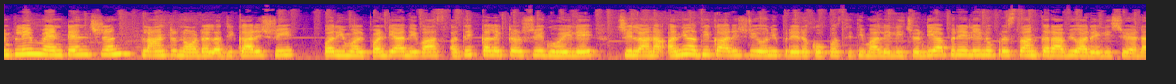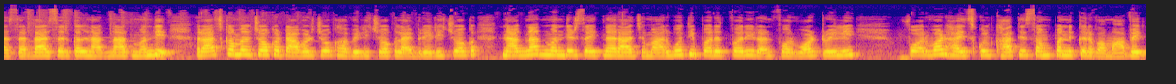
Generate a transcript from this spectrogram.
ઇમ્પ્લિમેન્ટેશન પ્લાન્ટ નોડલ અધિકારી શ્રી પરિમલ પંડ્યા નિવાસ અધિક કલેક્ટર શ્રી ગોહિલે જિલ્લાના અન્ય અધિકારીશ્રીઓની પ્રેરક ઉપસ્થિતિમાં લીલી ઝંડી આપી રેલીનું પ્રસ્થાન કરાવ્યું. આ રેલી શહેરના Sardar circle Nagnath Mandir Rajkamal Chowk tower Chowk Haveli Chowk library Chowk Nagnath Mandir સહિતના રાજમાર્ગોથી પરત ફરી run for vote rally forward high school ખાતે સંપન્ન કરવામાં આવેલ.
